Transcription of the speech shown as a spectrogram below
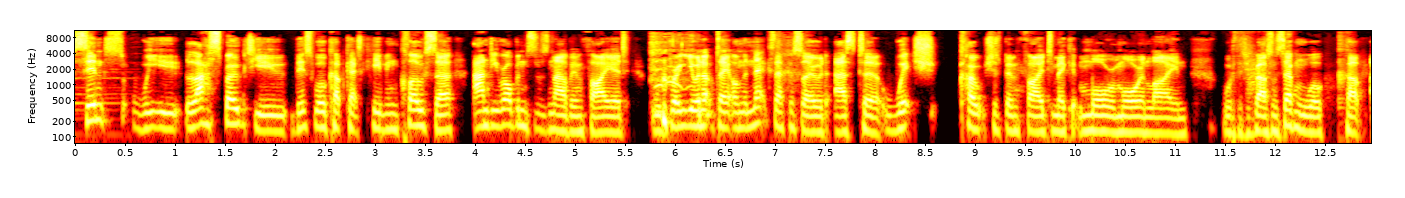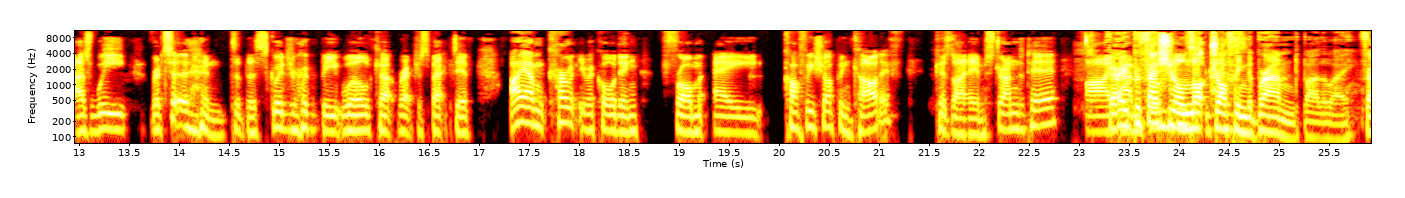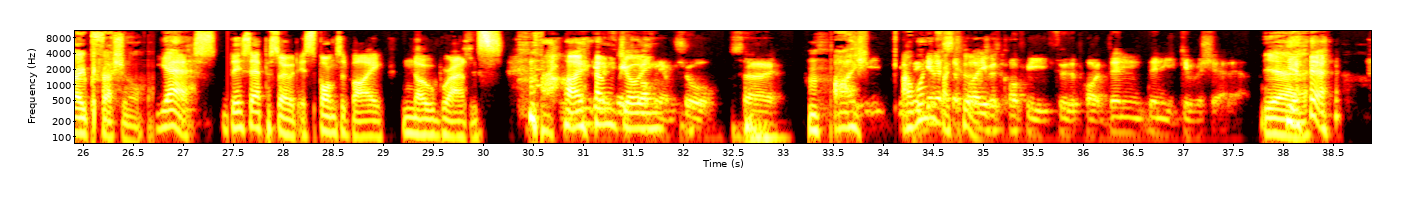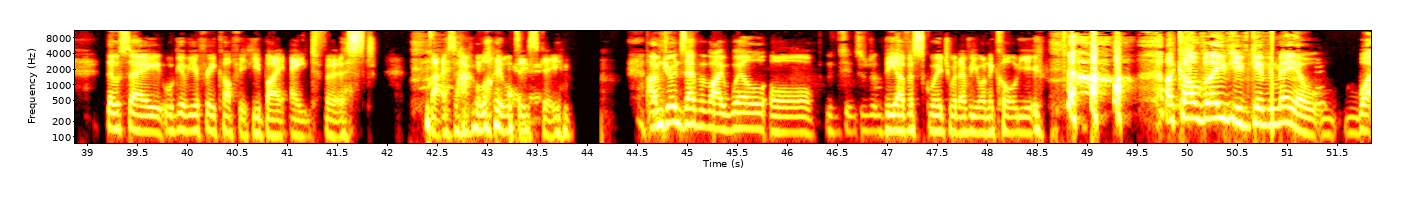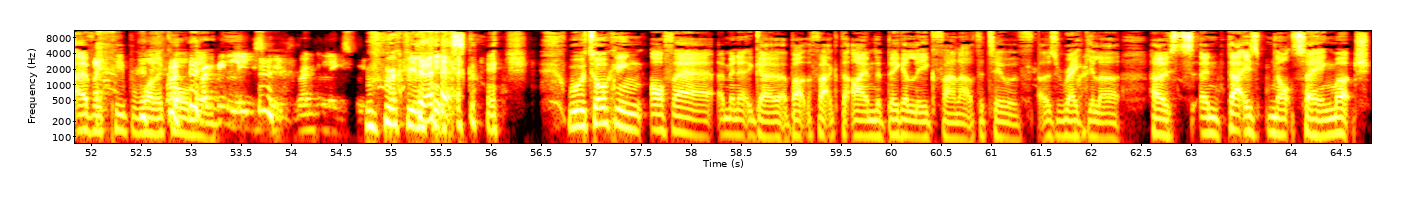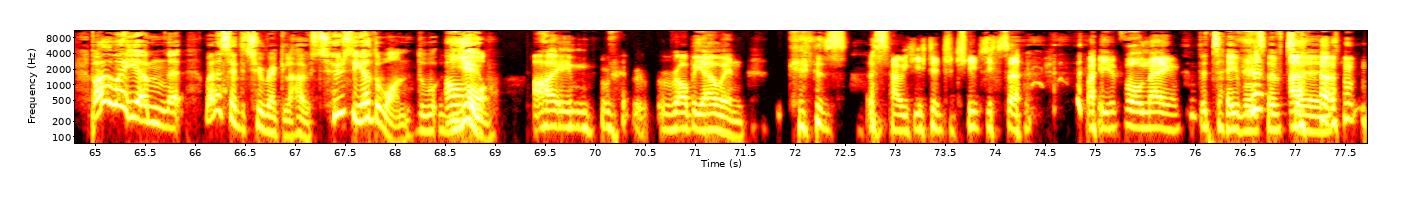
since we last spoke to you, this World Cup gets even closer. Andy Robinson's now been fired. We'll bring you an update on the next episode as to which coach has been fired to make it more and more in line with the 2007 World Cup as we return to the Squidge Rugby World Cup retrospective. I am currently recording from a coffee shop in Cardiff because I am stranded here. I Very professional, joined not as- dropping the brand, by the way. Very professional. Yes, this episode is sponsored by No Brands. I You can get a am free joined. I'm sure. So I, if, if I they're wonder gonna if I supply you could. with coffee through the pod, then then you give them a shout out. Yeah. Yeah. They'll say, we'll give you a free coffee if you buy eight first. That is our loyalty scheme. I'm joined as ever by Will or the other squidge, whatever you want to call you. I can't believe you've given me a whatever people want to call me. Rugby league squid. Rugby league squid. Rugby league squish. We were talking off air a minute ago about the fact that I'm the bigger league fan out of the two of as regular hosts, and that is not saying much. By the way, um, when I say the two regular hosts, who's the other one? The, Oh, you? I'm Robbie Owen because that's how you introduce yourself by your full name. The tables have turned. Um,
